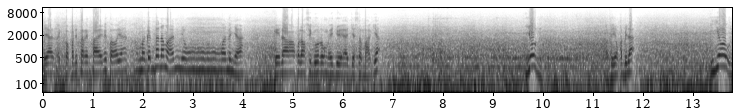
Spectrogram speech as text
Yan, nagpapalit na rin tayo nito. Yan, ang maganda naman yung ano niya. Kailangan ko lang siguro medyo i-adjust ng bahagya. Yun! Ito yung kabila. Yun!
